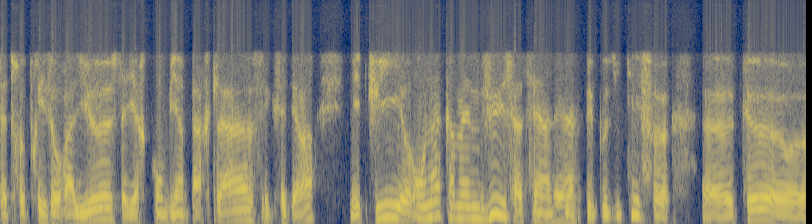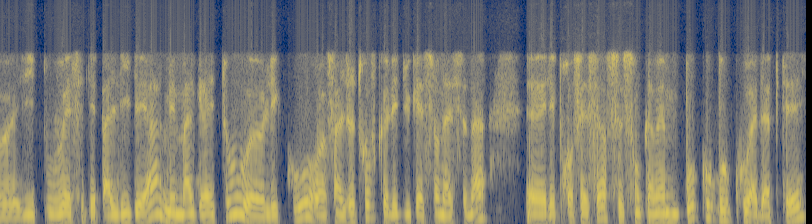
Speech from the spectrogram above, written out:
cette reprise aura lieu, c'est-à-dire combien par classe, etc. Et puis, on a quand même vu, ça c'est un des aspects positifs, euh, que euh, il pouvait, c'était pas l'idéal, mais malgré tout, euh, les cours, enfin, je trouve que l'éducation nationale, euh, les professeurs se sont quand même beaucoup beaucoup adaptés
